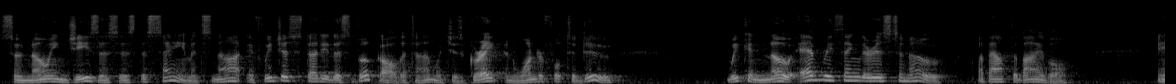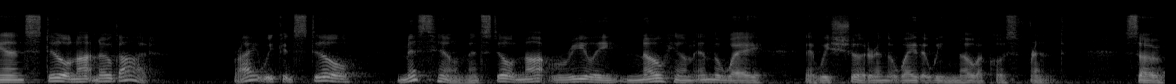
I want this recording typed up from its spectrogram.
So knowing Jesus is the same. It's not, if we just study this book all the time, which is great and wonderful to do, we can know everything there is to know about the Bible and still not know God, right? We could still miss him and still not really know him in the way that we should or in the way that we know a close friend. So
